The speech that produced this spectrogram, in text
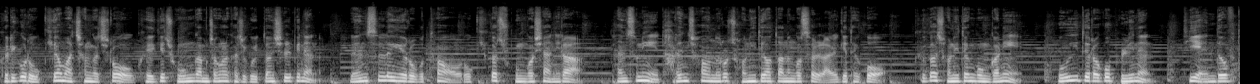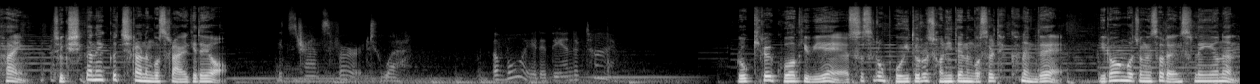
그리고 로키와 마찬가지로 그에게 좋은 감정을 가지고 있던 실비는 랜슬레이어로부터 로키가 죽은 것이 아니라 단순히 다른 차원으로 전이되었다는 것을 알게 되고 그가 전이된 공간이 보이드라고 불리는 The End of Time, 즉 시간의 끝이라는 것을 알게 되어 time. 로키를 구하기 위해 스스로 보이드로 전이되는 것을 택하는데 이러한 과정에서 랜슬레이어는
